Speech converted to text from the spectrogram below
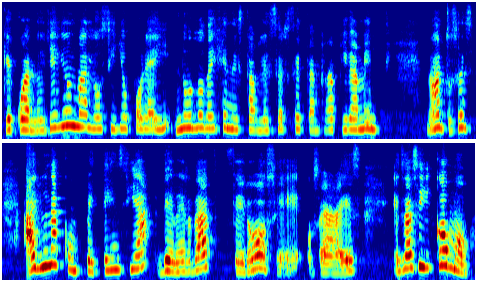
que cuando llegue un malosillo por ahí, no lo dejen establecerse tan rápidamente, ¿no? Entonces, hay una competencia de verdad feroz, ¿eh? o sea, es, es así como,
